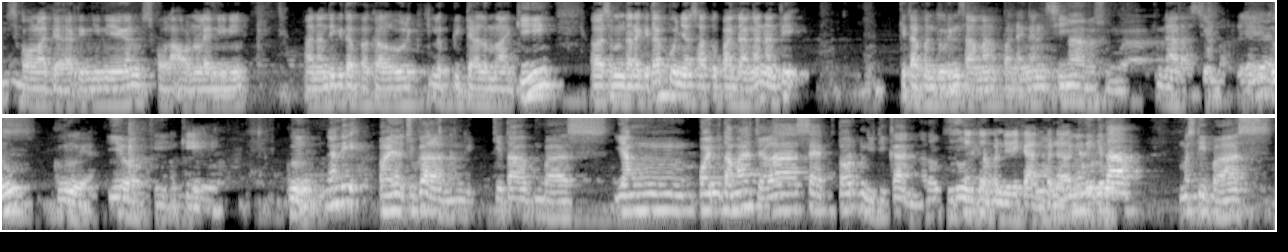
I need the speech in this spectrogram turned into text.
sekolah daring ini ya kan? Sekolah online ini. Nah, nanti kita bakal ulik lebih dalam lagi. Eh, sementara kita punya satu pandangan nanti kita benturin sama pandangan si narasumber. narasumber Yes. yaitu guru ya Iya, oke. oke guru Nanti banyak juga lah nanti kita bahas yang poin utama adalah sektor pendidikan atau guru. sektor pendidikan Nah, benar nanti kita mesti bahas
